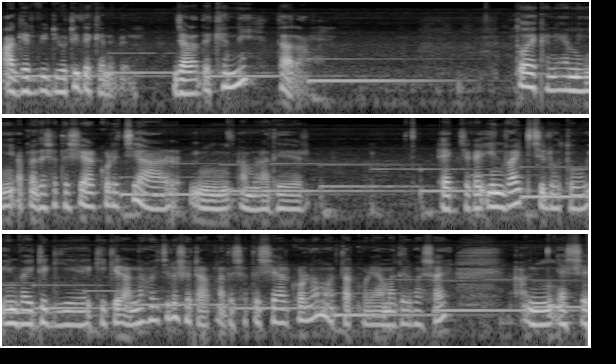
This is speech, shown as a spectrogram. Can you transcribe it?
আগের ভিডিওটি দেখে নেবেন। যারা দেখেননি, তারা। তো এখানে আমি আপনাদের সাথে শেয়ার করেছি আর আমাদের এক জায়গায় ইনভাইট ছিল, তো ইনভাইটে গিয়ে কী কী রান্না হয়েছিল সেটা আপনাদের সাথে শেয়ার করলাম আর তারপরে আমাদের বাসায় এসে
